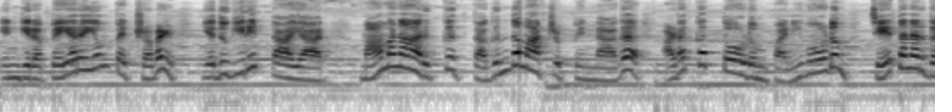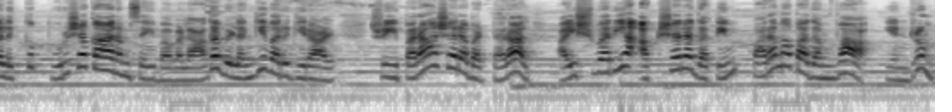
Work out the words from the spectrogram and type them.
என்கிற பெயரையும் பெற்றவள் எதுகிரி தாயார். மாமனாருக்கு தகுந்த மாற்றுப் பெண்ணாக அடக்கத்தோடும் பணிவோடும் சேத்தனர்களுக்கு புருஷகாரம் செய்பவளாக விளங்கி வருகிறாள். ஸ்ரீ பராசர பட்டரால் ஐஸ்வர்ய அக்ஷரகதிம் பரமபதம் வா என்றும்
